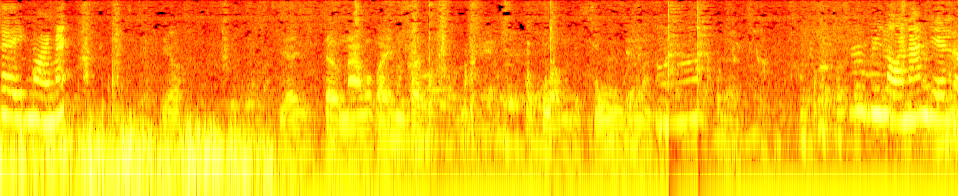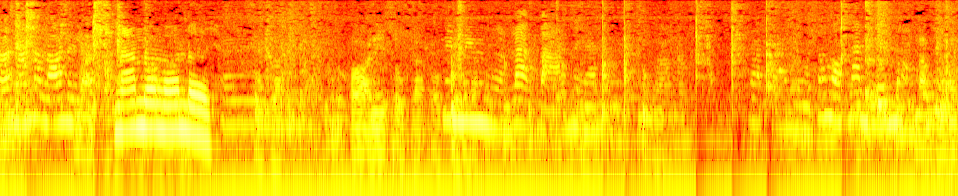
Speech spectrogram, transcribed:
ส่อีกหน่อยไหมเดี๋ยวเดี๋ยวเติมน้ำเข้าไปมันก็ข้าวคั่วมันจะฟูขึ้นมาอ๋อไม่รอน้ำเย็นเหรอ น้ำมันร้อนเลยเหรอน้ำร้อนๆเลยสุกแล้ว เพราะอันนี้สุกแล้วโอเคไม่ไม่แล้วเหมือนลาดบานเลยนะลาดบานหมูต้องรอน้ำเย็นหน่อยน้ำอุ่น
